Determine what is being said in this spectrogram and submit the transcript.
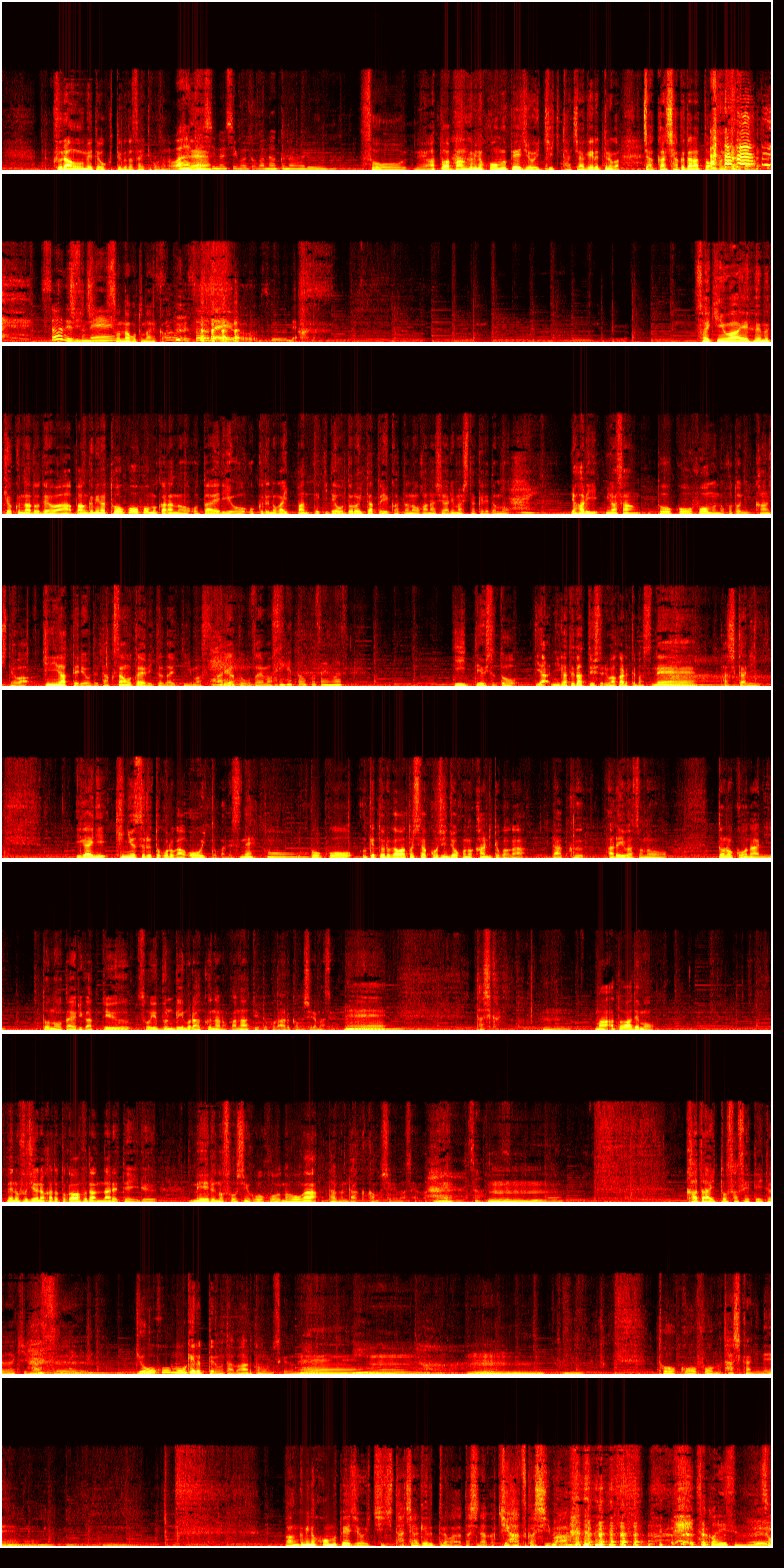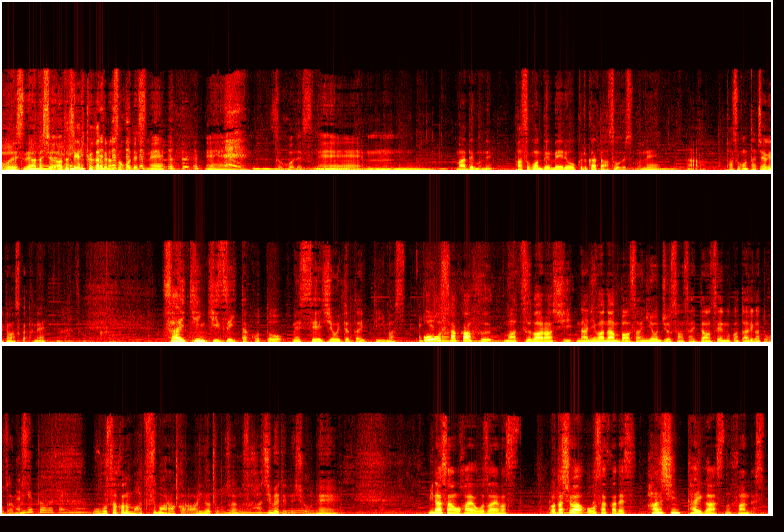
空欄を埋めて送ってくださいってことなのでね。私の仕事がなくなる。そうね。あとは番組のホームページをいちいち立ち上げるっていうのが若干尺だなとは思いましたが。そうですね。そんなことないか。そうだそうだよ。そうだ最近は FM 局などでは番組の投稿フォームからのお便りを送るのが一般的で驚いたという方のお話ありましたけれども。はいやはり皆さん投稿フォームのことに関しては気になっているようでたくさんお便りいただいています。ありがとうございます。ありがとうございます。いいっていう人といや苦手だっていう人に分かれてますね。確かに。意外に記入するところが多いとかですね。一方こう受け取る側としては個人情報の管理とかが楽。あるいはそのどのコーナーにどのお便りがっていうそういう分類も楽なのかなというところあるかもしれませんね。確かに、うんまあ、あとはでも目の不自由な方とかは普段慣れているメールの送信方法の方が多分楽かもしれませんね。うん。課題とさせていただきます、両方設けるっていうのも多分あると思うんですけどね、うん。うん。投稿フォーム、確かにね、うん番組のホームページをいちいち立ち上げるっていうのが私、なんか気恥ずかしいわ。そこですね。そこですね、私は私が引っかかってるのはそこですね、えーそこですね、うん。まあでもね、パソコンでメールを送る方はそうですもんね、あパソコン立ち上げてますからね。最近気づいたことメッセージをいただいています。大阪府松原市なにわナンバーさん43歳男性の方ありがとうございます。ありがとうございます。大阪の松原からありがとうございます。初めてでしょうね皆さんおはようございます。私は大阪です。阪神タイガースのファンです。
